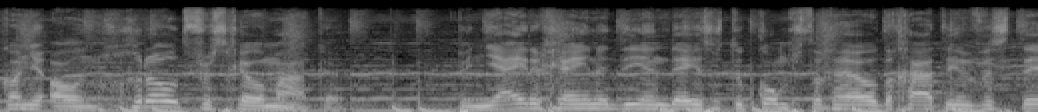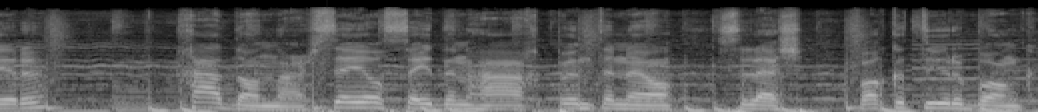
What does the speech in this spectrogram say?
kan je al een groot verschil maken. Ben jij degene die in deze toekomstige helden gaat investeren? Ga dan naar clcdenhaag.nl slash vacaturebank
